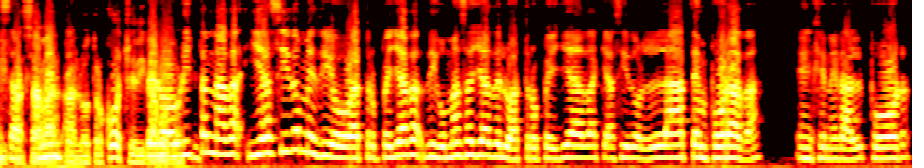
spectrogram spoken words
pasaba Exactamente. al otro coche, digamos. Pero ahorita nada, y ha sido medio atropellada, digo, más allá de lo atropellada que ha sido la temporada en general por,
